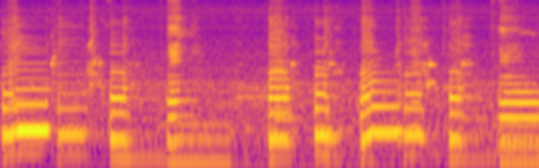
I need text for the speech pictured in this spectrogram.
Thank you.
